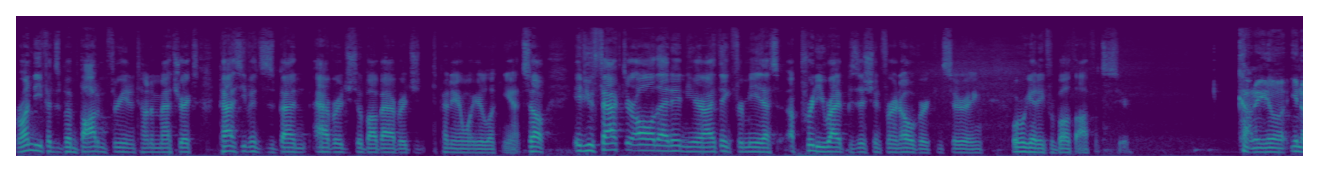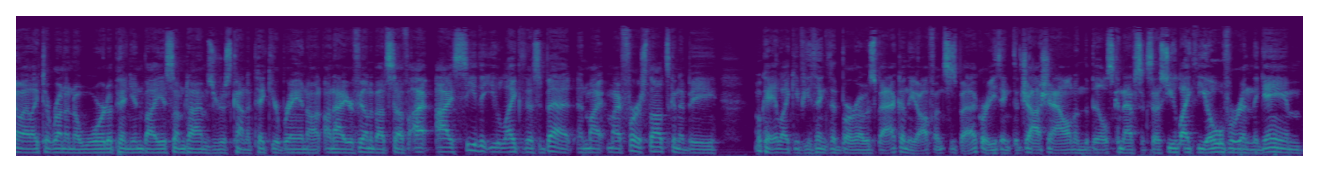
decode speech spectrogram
run defense has been bottom three in a ton of metrics. Pass defense has been average to above average, depending on what you're looking at. So if you factor all that in here, I think for me that's a pretty right position for an over, considering what we're getting for both offenses here kind of you know, you know I like to run an award opinion by you sometimes or just kind of pick your brain on, on how you're feeling about stuff. I, I see that you like this bet and my, my first thought's going to be okay, like if you think that Burrow's back and the offense is back, or you think that Josh Allen and the Bills can have success, you like the over in the game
